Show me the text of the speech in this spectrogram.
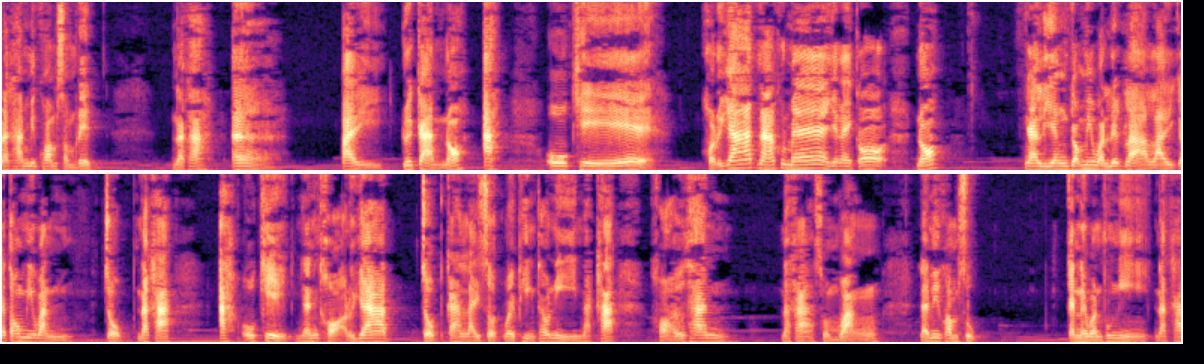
นะคะ มีความสำเร็จนะคะเออไปด้วยกันเนาะอะโอเค ขออนุญาตนะ คุณแม่ยังไงก็เนาะงานเลี้ยงย่อมมีวันเลิกลาอะไรก็ต้องมีวันจบนะคะอะโอเคงั้นขออนุญาตจบการไลฟ์สดไว้เพียงเท่านี้นะคะ ขอให้ทุกท่านนะคะ สมหวังและมีความสุข กันในวันพรุ่งนี้นะคะ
